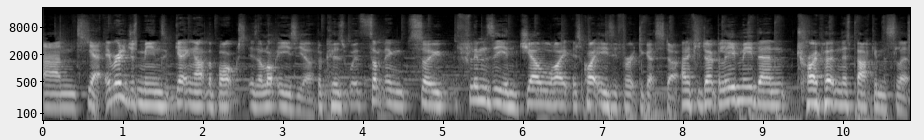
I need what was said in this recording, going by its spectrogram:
and yeah, it really just means getting out the box is a lot easier because with something so flimsy and gel-like, it's quite easy for it to get stuck. And if you don't believe me, then try putting this back in the slip.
